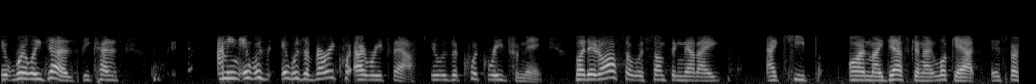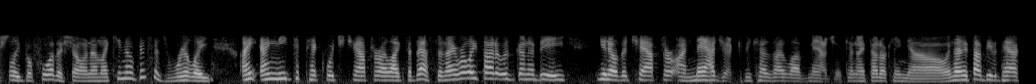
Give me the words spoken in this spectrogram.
It really does because I mean it was it was a very quick I read fast. It was a quick read for me. But it also was something that I I keep on my desk and I look at especially before the show and I'm like, you know, this is really I, I need to pick which chapter I like the best. And I really thought it was gonna be, you know, the chapter on magic because I love magic. And I thought, okay, no. And then I thought it'd be the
